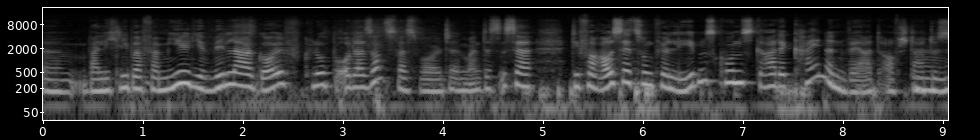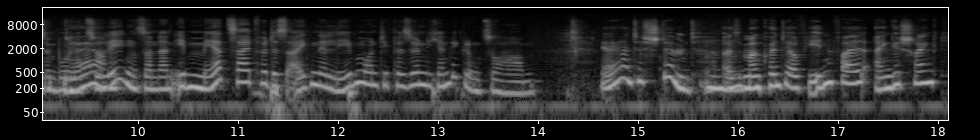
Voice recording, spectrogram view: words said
ähm, weil ich lieber Familie, Villa, Golfclub oder sonst was wollte. Man, das ist ja die Voraussetzung für Lebenskunst, gerade keinen Wert auf Statussymbole Ja, ja. zu legen, sondern eben mehr Zeit für das eigene Leben und die persönliche Entwicklung zu haben. Ja, ja, das stimmt. Also man könnte auf jeden Fall eingeschränkt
